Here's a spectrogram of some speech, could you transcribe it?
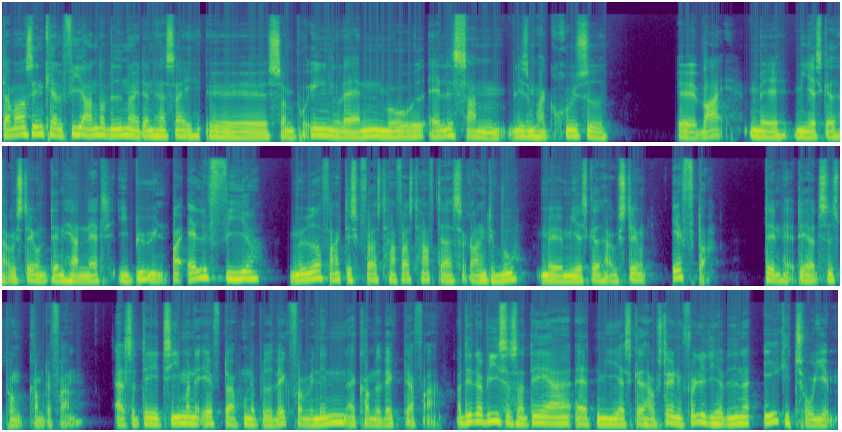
Der var også indkaldt fire andre vidner i den her sag, øh, som på en eller anden måde alle sammen ligesom har krydset øh, vej med Mia Skadehavkestævn den her nat i byen. Og alle fire møder faktisk først har først haft deres rendezvous med Mia Skadehavkestævn efter den her, det her tidspunkt kom det frem. Altså det er timerne efter, hun er blevet væk fra veninden, er kommet væk derfra. Og det, der viser sig, det er, at Mia Skadhavstøen ifølge de her vidner ikke tog hjem.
